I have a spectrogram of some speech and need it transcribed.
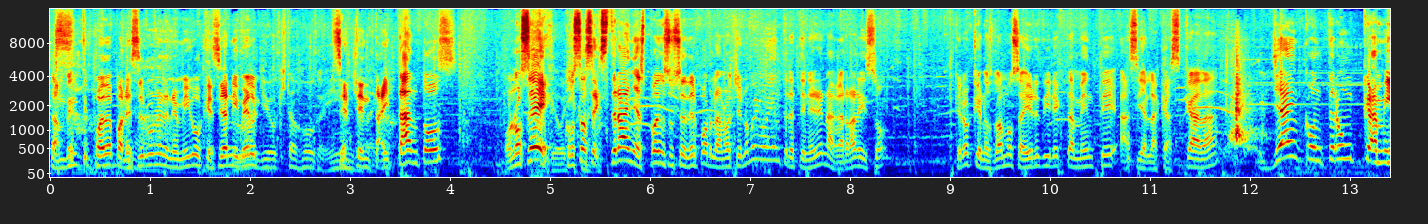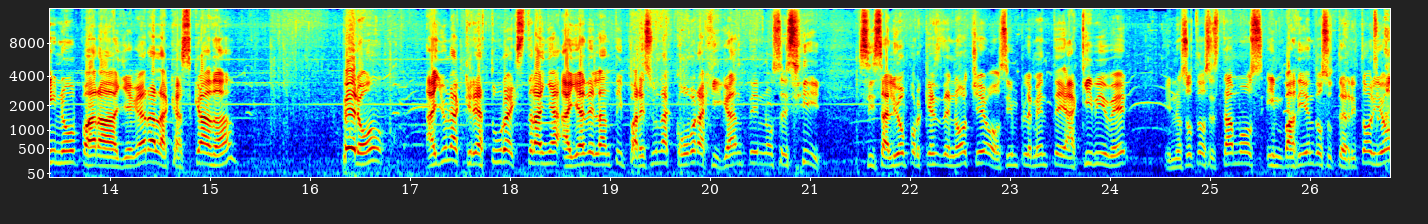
también te puede aparecer un enemigo que sea nivel 70 y tantos. O no sé, cosas extrañas pueden suceder por la noche. No me voy a entretener en agarrar eso. Creo que nos vamos a ir directamente hacia la cascada. Ya encontré un camino para llegar a la cascada. Pero hay una criatura extraña allá adelante y parece una cobra gigante. No sé si, si salió porque es de noche o simplemente aquí vive. Y nosotros estamos invadiendo su territorio.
